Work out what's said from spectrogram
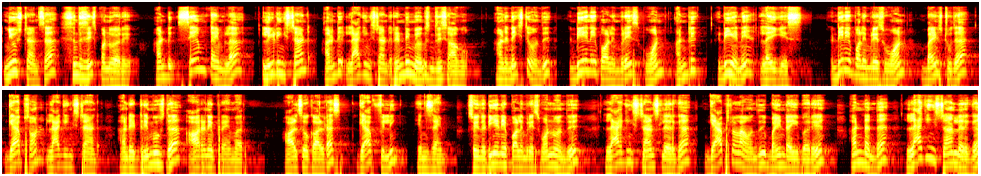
நியூ ஸ்டாண்ட்ஸை சிந்தசிஸ் பண்ணுவார் அண்டு சேம் டைமில் leading strand and lagging strand ரெண்டுமே வந்து சிந்தசிஸ் ஆகும். அண்ட் நெக்ஸ்ட் வந்து DNA polymerase one and DNA ligase DNA polymerase one binds to the gaps on lagging strand and it removes the RNA primer also called as gap filling enzyme so இந்த டிஎன்ஏ பாலிமரேஸ் ஒன் வந்து லேக்கிங் ஸ்டாண்ட்ஸில் இருக்க கேப்ஸ்லாம் வந்து பைண்ட் ஆகிப்பார் அண்ட் அந்த லேக்கிங் ஸ்டாண்டில் இருக்க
